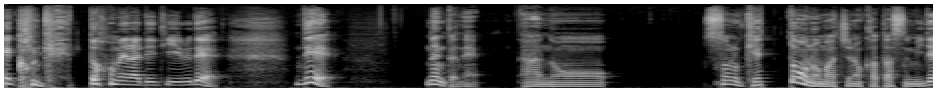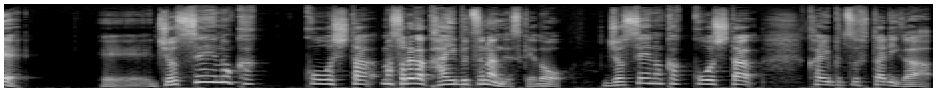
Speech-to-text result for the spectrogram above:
結構ゲット多めなディティールで、で、なんかね、あのーそのゲットの街の片隅で、えー女性の格好をした、まあそれが怪物なんですけど、女性の格好をした怪物2人が、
